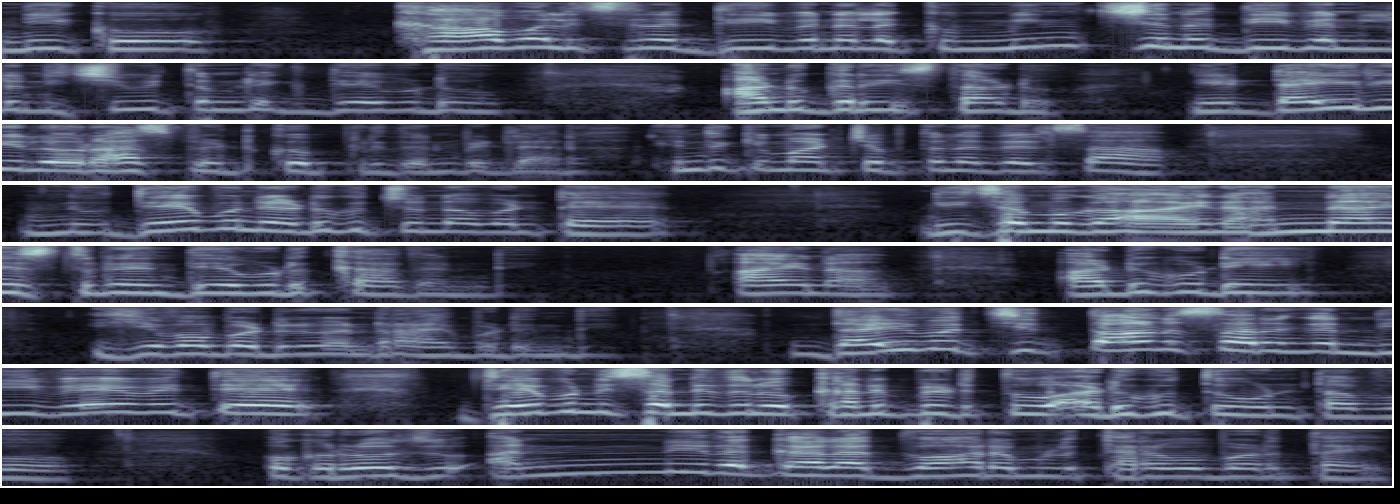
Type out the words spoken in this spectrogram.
నీకు కావలసిన దీవెనలకు మించిన దీవెనలు నీ జీవితంలోకి దేవుడు అనుగ్రహిస్తాడు. నీ డైరీలో రాసి పెట్టుకో ప్రిదని బిడ్డారా. ఎందుకు ఈ మాట చెప్తున్నా తెలుసా? నువ్వు దేవుని అడుగుచున్నావంటే నిజముగా ఆయన అన్యాయస్తుడైన దేవుడు కాదండి. ఆయన అడుగుడి ఇవ్వబడును అని రాయబడింది. దైవ చిత్తానుసారంగా నీవేవైతే దేవుని సన్నిధిలో కనిపెడుతూ అడుగుతూ ఉంటావో ఒకరోజు అన్ని రకాల ద్వారములు తెరవబడతాయి.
